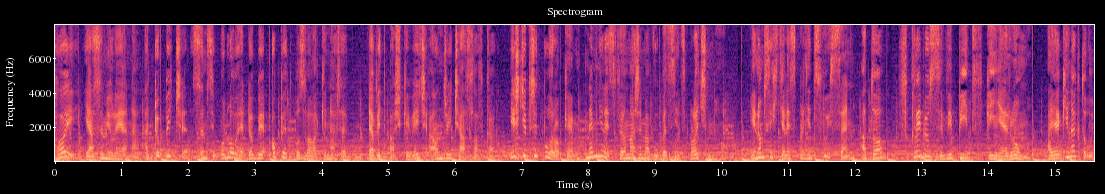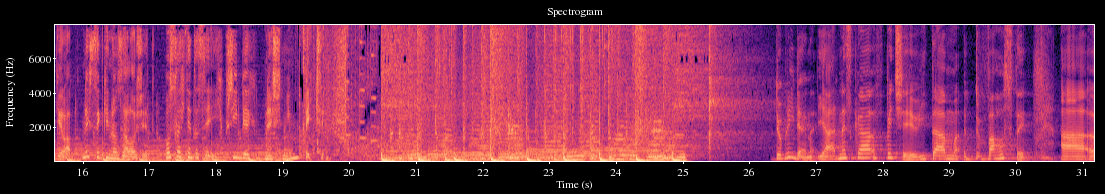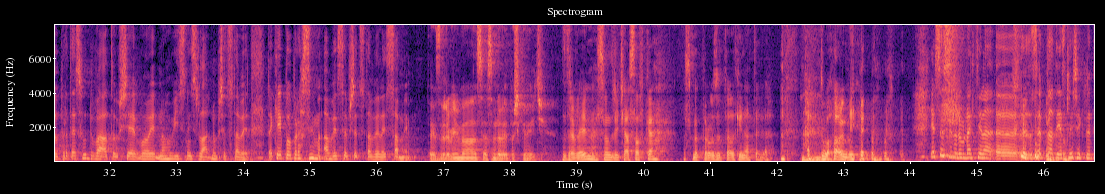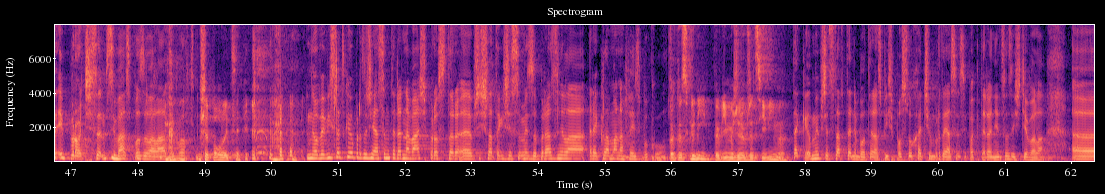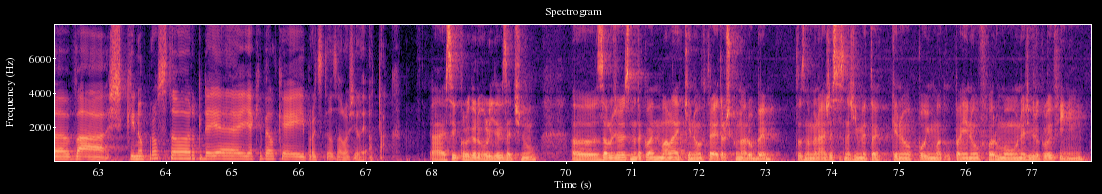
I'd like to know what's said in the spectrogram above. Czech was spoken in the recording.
Ahoj, já jsem Juliana a do piče jsem si po dlouhé době opět pozvala kinaře. David Paškevič a Ondřej Čáslavka ještě před půl rokem neměli s filmařema vůbec nic společného. Jenom si chtěli splnit svůj sen a to v klidu si vypít v kině rum. A jak jinak to udělat, než si kino založit? Poslechněte si jejich příběh v dnešním piči. Dobrý den, já dneska v Piči vítám dva hosty a e, protože jsou dva, to už je o jednoho víc, než zvládnu představit, tak je poprosím, aby se představili sami. Tak zdravím vás, já jsem David Paškevič. Zdravím, já jsem Ondřej Čáslavka a jsme provozatelky na teda. Aktuálně. Já jsem si zrovna chtěla uh, zeptat, jestli řeknete i proč jsem si vás pozvala, nebo... Jsme po ulici. no ve výsledku, protože já jsem teda na váš prostor uh, přišla, takže se mi zobrazila reklama na Facebooku. Tak to je skvělý, tak víme, že dobře cílíme. Tak mi představte, nebo teda spíš posluchačům, protože já jsem si pak teda něco zjišťovala. Uh, váš kinoprostor, kde je, jak je velký, proč jste ho založili a tak. Tak já, jestli kolega dovolí, tak začnu. Uh, založili jsme takové malé kino, které je trošku na ruby. To znamená, že se snažíme to kino pojímat úplně jinou formou než kdokoliv jiný.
